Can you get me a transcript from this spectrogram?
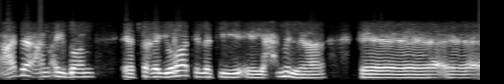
عدا عن أيضا التغيرات التي يحملها آه،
